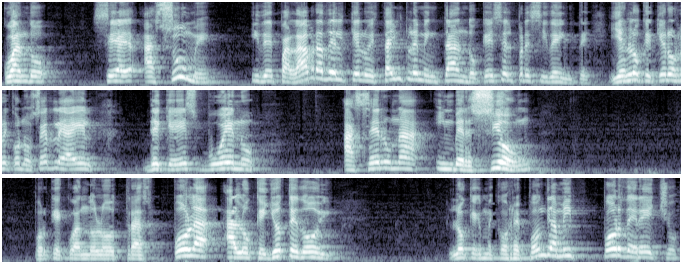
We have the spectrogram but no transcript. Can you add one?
cuando se asume y de palabra del que lo está implementando, que es el presidente, y es lo que quiero reconocerle a él, de que es bueno hacer una inversión, porque cuando lo traspola a lo que yo te doy, lo que me corresponde a mí por derecho,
